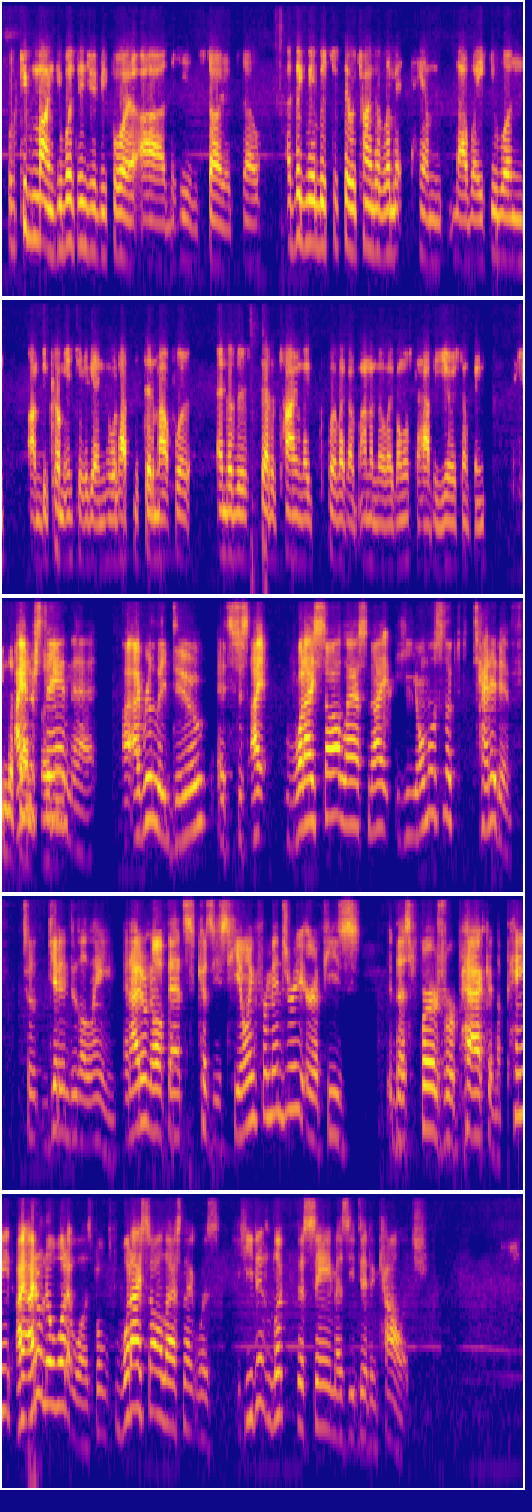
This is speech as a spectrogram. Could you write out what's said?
Well, keep in mind he was injured before uh, the season started, so I think maybe it's just they were trying to limit him that way he wouldn't um, become injured again. He would have to sit him out for another set of time, like for like a, I don't know, like almost a half a year or something. To keep the I understand that. I really do. It's just I what I saw last night. He almost looked tentative to get into the lane. And I don't know if that's because he's healing from injury or if he's the Spurs were packing the paint. I, I don't know what it was, but what I saw last night was he didn't look the same as he did in college.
